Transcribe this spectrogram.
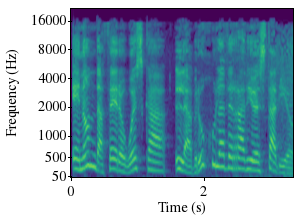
En Onda Cero Huesca, la brújula de Radio Estadio.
